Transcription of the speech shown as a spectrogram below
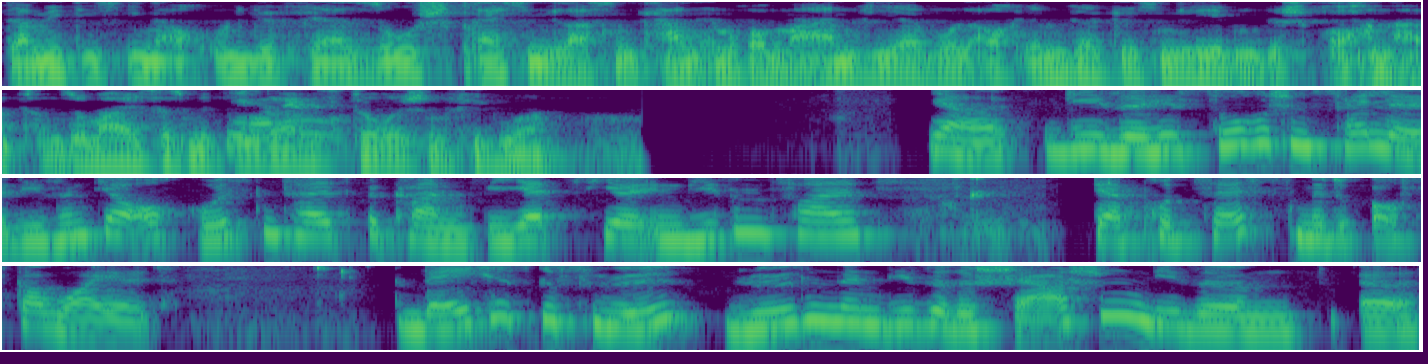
damit ich ihn auch ungefähr so sprechen lassen kann im Roman, wie er wohl auch im wirklichen Leben gesprochen hat. Und so mache ich das mit jeder historischen Figur. Ja, diese historischen Fälle, die sind ja auch größtenteils bekannt, wie jetzt hier in diesem Fall der Prozess mit Oscar Wilde. Welches Gefühl lösen denn diese Recherchen, diese äh,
